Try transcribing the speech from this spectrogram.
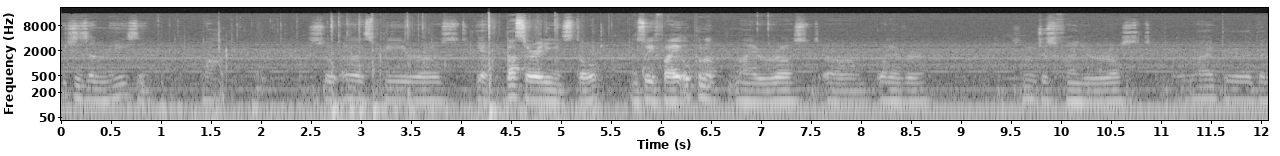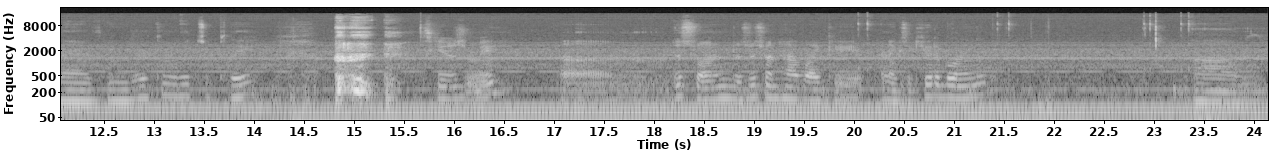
which is amazing. Wow. So LSP Rust. Yeah that's already installed and so if I open up my Rust um, whatever let me just find the Rust library that I've been working with to play. Excuse me. Um, this one does this one have like a, an executable in it? Um,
